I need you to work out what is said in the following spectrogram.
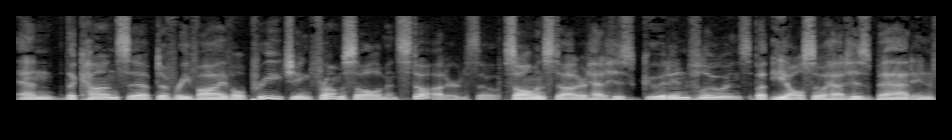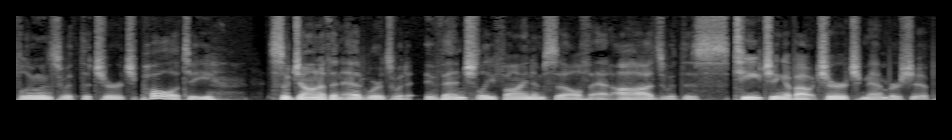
and the concept of revival preaching from Solomon Stoddard. So Solomon Stoddard had his good influence, but he also had his bad influence with the church polity. So Jonathan Edwards would eventually find himself at odds with this teaching about church membership.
